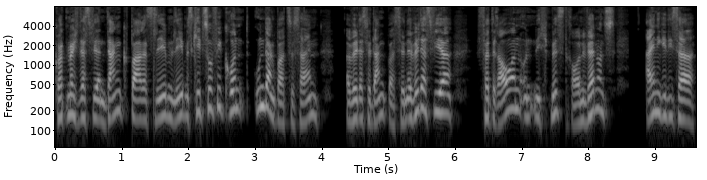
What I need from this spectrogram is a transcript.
Gott möchte, dass wir ein dankbares Leben leben. Es gibt so viel Grund, undankbar zu sein. Er will, dass wir dankbar sind. Er will, dass wir vertrauen und nicht misstrauen. Wir werden uns einige dieser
